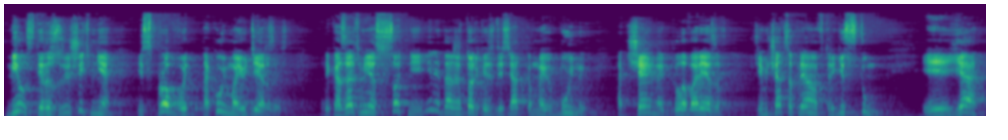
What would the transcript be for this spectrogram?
милости разрешить мне испробовать такую мою дерзость, приказать мне с сотней или даже только с десятком моих буйных, отчаянных головорезов – и прямо в Тригестум. И я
